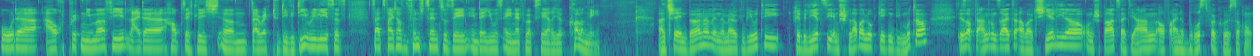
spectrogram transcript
oder auch Brittany Murphy, leider hauptsächlich ähm, Direct-to-DVD-Releases, seit 2015 zu sehen in der USA Network-Serie Colony. Als Jane Burnham in American Beauty rebelliert sie im Schlabberlook gegen die Mutter, ist auf der anderen Seite aber Cheerleader und spart seit Jahren auf eine Brustvergrößerung.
